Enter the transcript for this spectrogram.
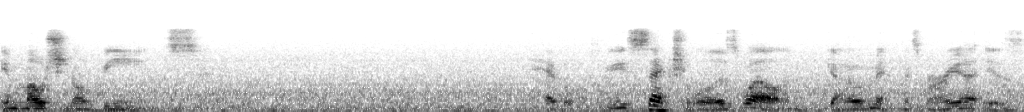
emotional beings. Heavily sexual as well. And gotta admit, Miss Maria is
